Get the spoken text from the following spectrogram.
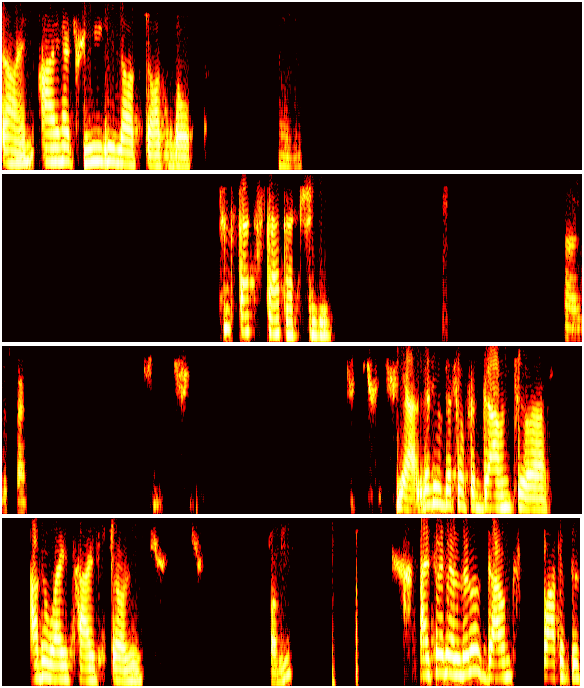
time, I had really lost all hope. Mm-hmm. That's that actually. I understand. Yeah, a little bit of a down to a otherwise high story. Sorry? I said a little down part of the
